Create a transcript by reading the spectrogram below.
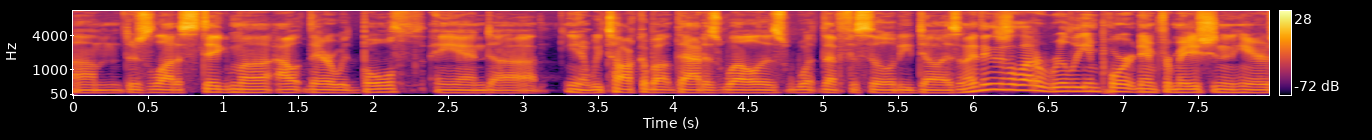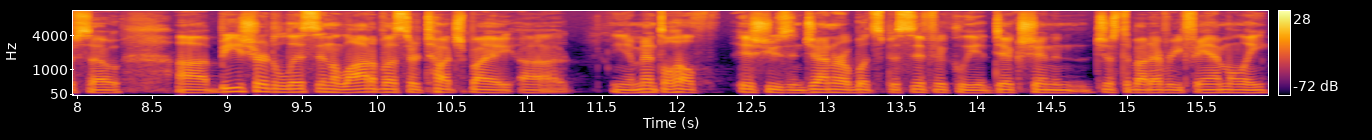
um, there's a lot of stigma out there with both. And, uh, you know, we talk about that as well as what that facility does. And I think there's a lot of really important information in here. So uh, be sure to listen. A lot of us are touched by uh, you know mental health issues in general, but specifically addiction in just about every family.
